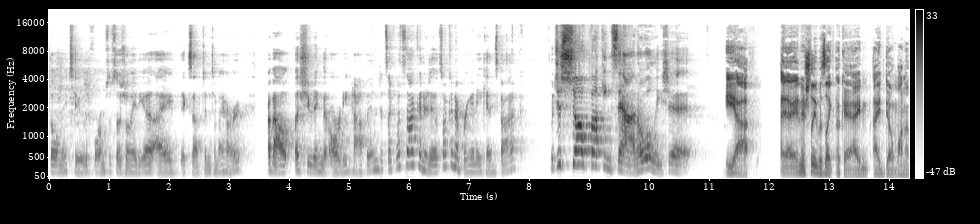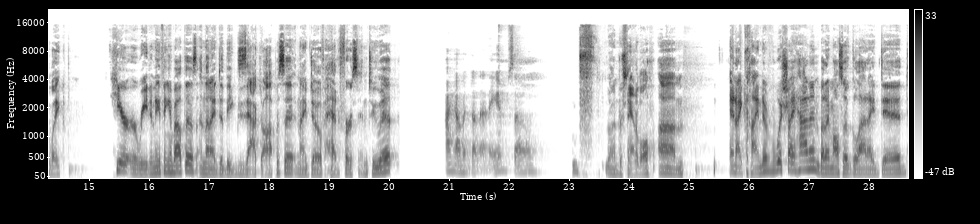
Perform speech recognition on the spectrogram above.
the only two forms of social media I accept into my heart, about a shooting that already happened, it's like, what's that going to do? It's not going to bring any kids back, which is so fucking sad. Holy shit. yeah, I I initially was like, okay, I I don't want to like hear or read anything about this, and then I did the exact opposite, and I dove headfirst into it. I haven't done any, so understandable um and i kind of wish i hadn't but i'm also glad i did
